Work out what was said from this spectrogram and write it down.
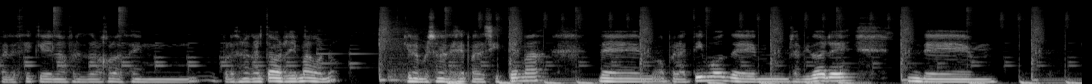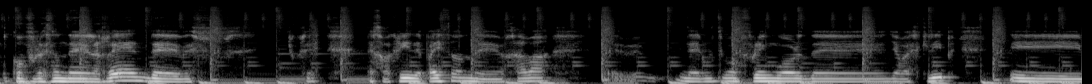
parece que la oferta de trabajo lo hacen, parece una carta de Rey Mago, ¿no? Que una persona que sepa de sistema, de operativos, de servidores, de configuración de la red, de, JavaScript, de Python, de Java, eh, del último framework de JavaScript y,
